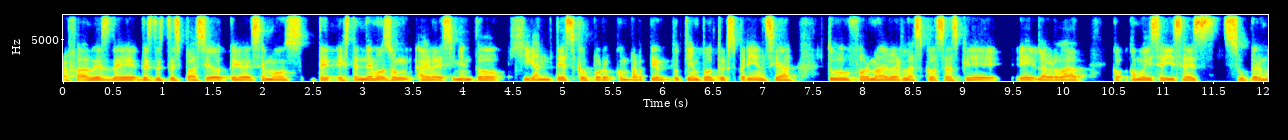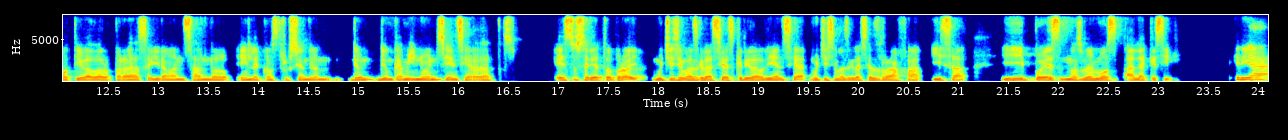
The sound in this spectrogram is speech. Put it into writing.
Rafa, desde, desde este espacio te agradecemos, te extendemos un agradecimiento gigantesco por compartir tu tiempo, tu experiencia, tu forma de ver las cosas, que eh, la verdad, co como dice Isa, es súper motivador para seguir avanzando en la construcción de un, de, un, de un camino en ciencia de datos. Eso sería todo por hoy. Muchísimas gracias, querida audiencia. Muchísimas gracias, Rafa, Isa, y pues nos vemos a la que sigue quería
